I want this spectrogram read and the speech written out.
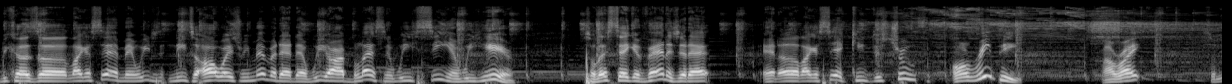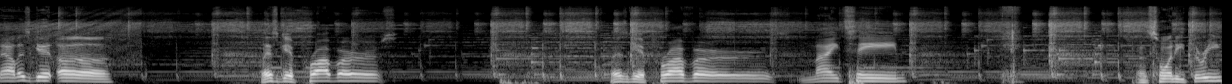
because uh, like i said man we need to always remember that that we are blessed and we see and we hear so let's take advantage of that and uh, like i said keep this truth on repeat. All right? So now let's get uh let's get proverbs. Let's get proverbs 19 and 23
